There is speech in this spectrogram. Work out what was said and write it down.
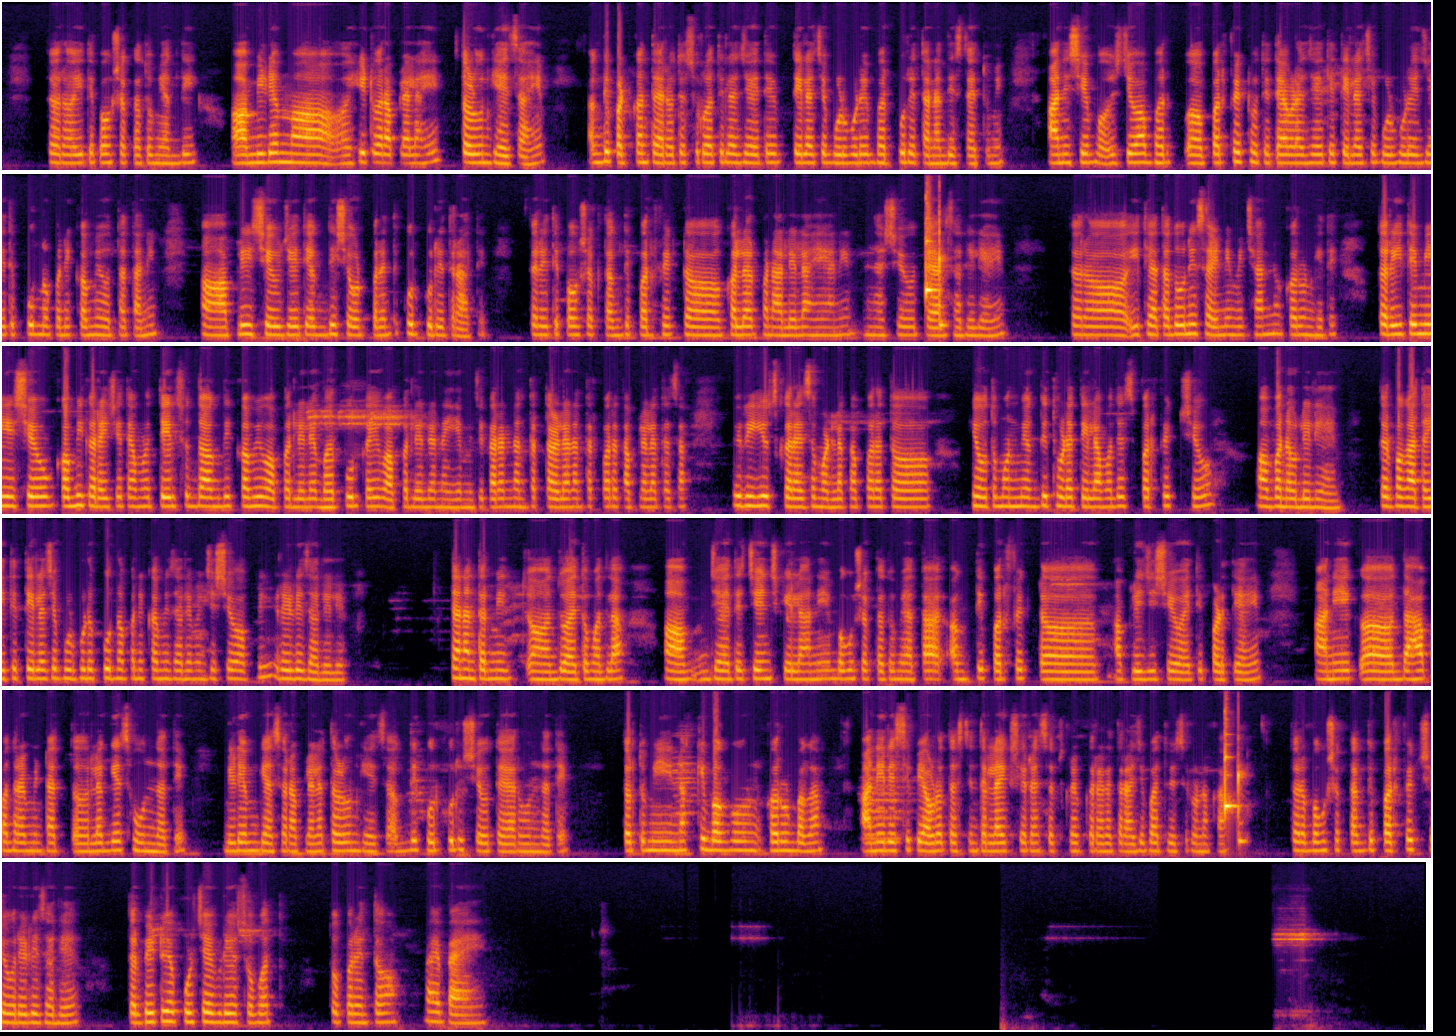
तर इथे पाहू शकता तुम्ही अगदी मीडियम हीटवर आपल्याला हे तळून घ्यायचं आहे. अगदी पटकन तयार होते. सुरुवातीला जे आहे ते तेलाचे बुडबुडे भरपूर येताना दिसत आहेत तुम्ही. आणि शेव जेव्हा भर परफेक्ट होते त्यावेळेला जे आहे ते तेलाचे बुडबुडे जे ते पूर्णपणे कमी होतात आणि आपली शेव जी आहे ती अगदी शेवटपर्यंत कुरकुरीत राहते. तर इथे पाहू शकता अगदी परफेक्ट कलर पण आलेला आहे आणि शेव तयार झालेली आहे. तर इथे आता दोन्ही साईडने मी छान करून घेते. तर इथे मी शेव कमी करायचे त्यामुळे तेल सुद्धा अगदी कमी वापरलेलं आहे. भरपूर काही वापरलेलं नाहीये. म्हणजे कारण नंतर तळल्यानंतर परत आपल्याला त्याचा रियूज करायचं म्हटलं का परत हे होतं म्हणून मी अगदी थोड्या तेलामध्येच परफेक्ट शेव बनवलेली आहे. तर बघा आता इथे तेलाचे बुडबुडे पूर्णपणे कमी झाले म्हणजे शेव आपली रेडी झालेली आहे. त्यानंतर मी जो आहे तो मधला जे आहे ते चेंज केला आणि बघू शकता तुम्ही आता अगदी परफेक्ट आपली जी शेव आहे ती पडते आहे. आणि एक दहा पंधरा मिनिटात लगेच होऊन जाते. मिडियम गॅसवर आपल्याला तळून घ्यायचं. अगदी कुरकुरीत शेव तयार होऊन जाते. तर तुम्ही नक्की बघून करून बघा. आणि रेसिपी आवडत असतील तर लाईक शेअर आणि सबस्क्राईब करायला तर अजिबात विसरू नका. तर बघू शकता अगदी परफेक्ट शेव रेडी झाली आहे. तर भेटूया पुढच्या व्हिडिओसोबत तोपर्यंत बाय बाय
